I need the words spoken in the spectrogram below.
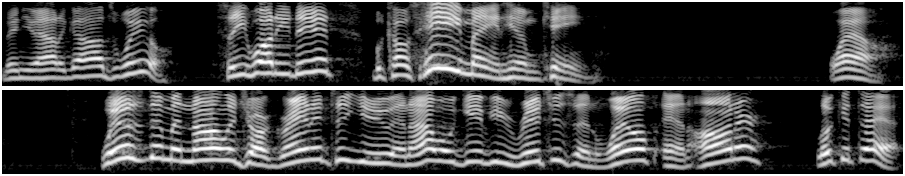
then you're out of God's will. See what he did? Because he made him king. Wow. Wisdom and knowledge are granted to you, and I will give you riches and wealth and honor. Look at that.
